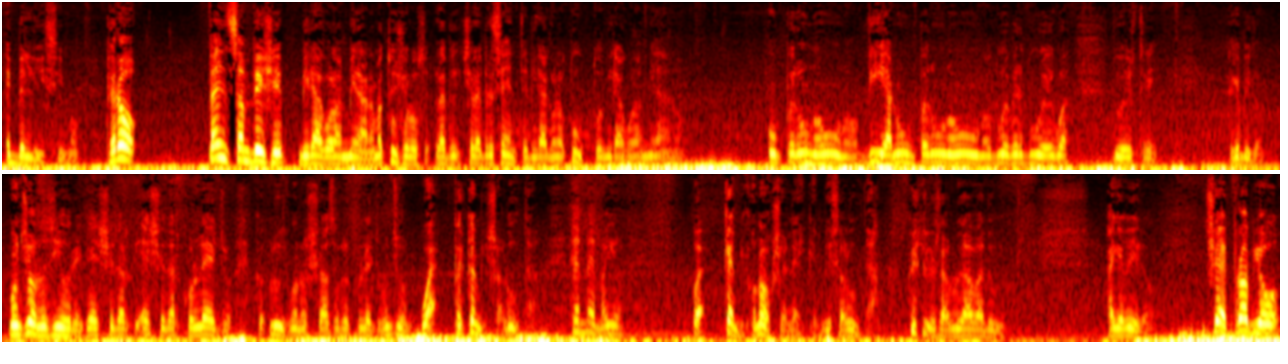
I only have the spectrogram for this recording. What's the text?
è bellissimo. Però pensa invece Miracolo a Milano, ma tu ce, lo- ce l'hai presente Miracolo tutto Miracolo a Milano? Un per uno uno, via un per uno uno, due per due, qua- due per tre. Hai capito? Buongiorno signore che esce dal, esce dal collegio, Co- lui conosceva solo il collegio, buongiorno, uè, perché mi saluta? E me, ma io, uè, che mi conosce lei che mi saluta? Quello salutava tutti. Hai capito? Cioè proprio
